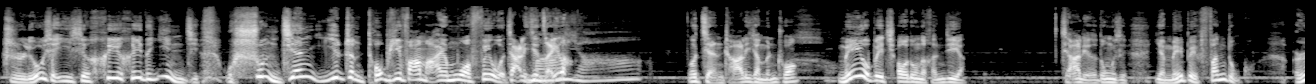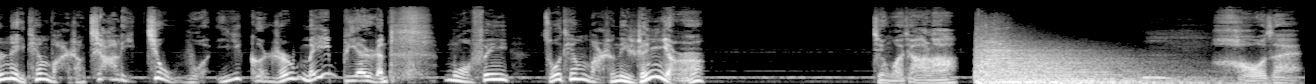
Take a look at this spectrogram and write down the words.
只留下一些黑黑的印记。我瞬间一阵头皮发麻呀！莫非我家里进贼了？我检查了一下门窗，没有被撬动的痕迹呀，家里的东西也没被翻动过。而那天晚上家里就我一个人，没别人。莫非昨天晚上那人影进我家了？好在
